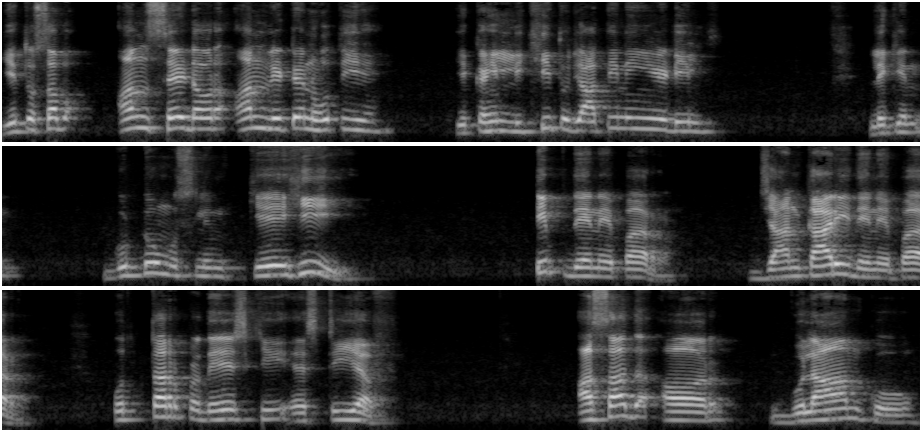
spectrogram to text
ये तो सब अनसेड और अनरिटर्न होती है। ये कहीं लिखी तो जाती नहीं है डील लेकिन गुड्डू मुस्लिम के ही टिप देने पर, जानकारी देने पर उत्तर प्रदेश की एसटीएफ असद और गुलाम को,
